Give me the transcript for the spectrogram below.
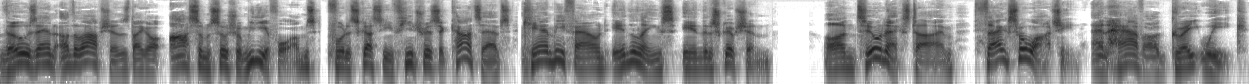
Those and other options, like our awesome social media forums for discussing futuristic concepts, can be found in the links in the description. Until next time, thanks for watching and have a great week.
